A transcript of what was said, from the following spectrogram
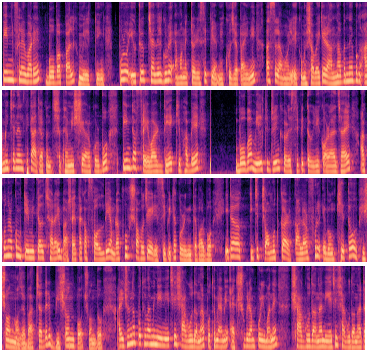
তিন ফ্লেভারের বোবা পাল্ক মিল্ক টিং পুরো ইউটিউব চ্যানেলগুলো এমন একটা রেসিপি আমি খুঁজে পাইনি। আসসালামু আলাইকুম সবাইকে রান্নাবান্না এবং আমি চ্যানেল থেকে আজ আপনাদের সাথে আমি শেয়ার করব তিনটা ফ্লেভার দিয়ে কীভাবে বোবা মিল্ক ড্রিঙ্ক রেসিপি তৈরি করা যায়। আর কোনো রকম কেমিক্যাল ছাড়াই বাসায় থাকা ফল দিয়ে আমরা খুব সহজে এই রেসিপিটা করে নিতে পারব। এটা কিছু চমৎকার কালারফুল এবং খেতেও ভীষণ মজা। বাচ্চাদের ভীষণ পছন্দ। আর এই জন্য প্রথমে আমি নিয়ে নিয়েছি সাগুদানা। প্রথমে আমি একশো গ্রাম পরিমাণে সাগুদানা নিয়েছি। সাগুদানাটা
